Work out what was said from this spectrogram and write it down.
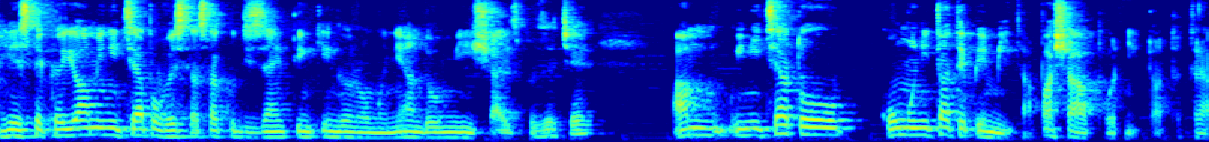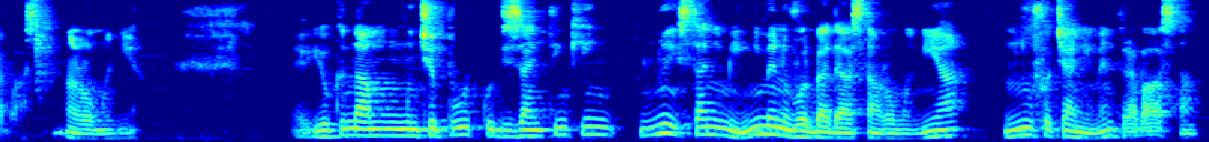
este că eu am inițiat povestea asta cu design thinking în România în 2016 am inițiat o comunitate pe Meetup. Așa a pornit toată treaba asta în România. Eu când am început cu design thinking, nu exista nimic. Nimeni nu vorbea de asta în România, nu făcea nimeni treaba asta.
